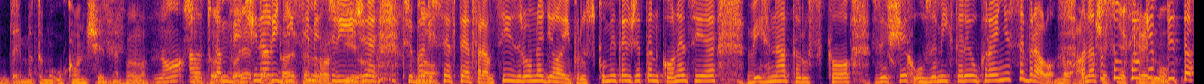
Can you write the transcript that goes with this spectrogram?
dejme tomu ukončit, nebo No, ale to- tam to je většina ten- to lidí je si ten myslí, rozdíl. že třeba No. když se v té Francii zrovna dělají průzkumy, takže ten konec je vyhnat Rusko ze všech území, které Ukrajině sebralo. No a a na to jsou celkem Krymu. deta-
